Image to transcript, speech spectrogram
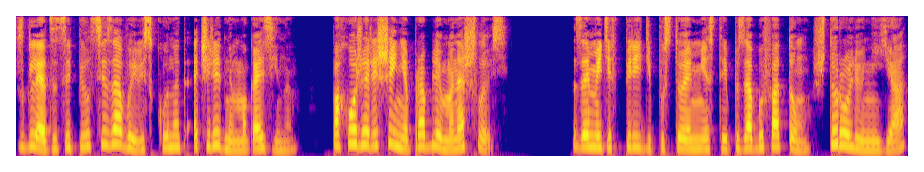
Взгляд зацепился за вывеску над очередным магазином. Похоже, решение проблемы нашлось. Заметив впереди пустое место и позабыв о том, что рулю не я,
